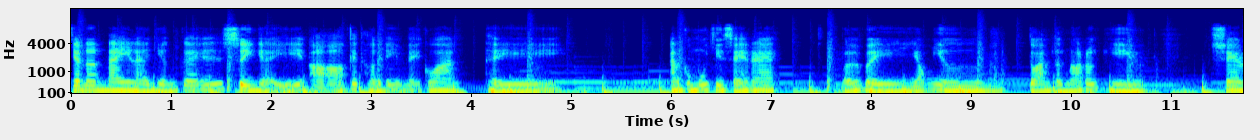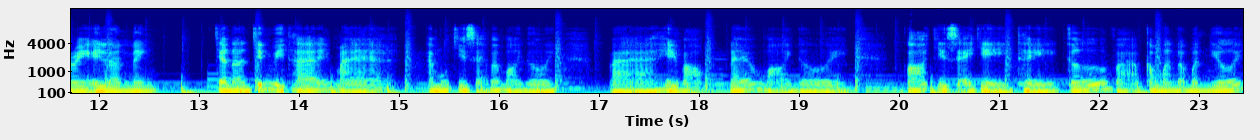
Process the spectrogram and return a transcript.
Cho nên đây là những cái suy nghĩ ở cái thời điểm này của anh. Thì anh cũng muốn chia sẻ ra, bởi vì giống như tụi anh từng nói rất nhiều, sharing e-learning cho nên chính vì thế mà anh muốn chia sẻ với mọi người. Và hy vọng nếu mọi người có chia sẻ gì thì cứ và comment ở bên dưới.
